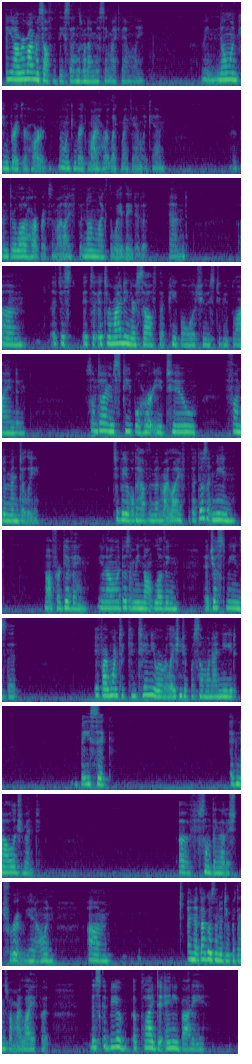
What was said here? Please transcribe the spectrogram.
you know, I remind myself of these things when I'm missing my family. I mean, no one can break your heart. No one can break my heart like my family can. I've been through a lot of heartbreaks in my life, but none like the way they did it. And um, it just it's it's reminding yourself that people will choose to be blind, and sometimes people hurt you too fundamentally to be able to have them in my life. But that doesn't mean not forgiving. You know, it doesn't mean not loving. It just means that if I want to continue a relationship with someone, I need basic acknowledgement of something that is true, you know, and um and that goes into deeper things about my life, but this could be a, applied to anybody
